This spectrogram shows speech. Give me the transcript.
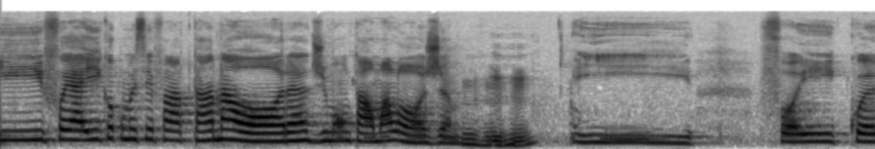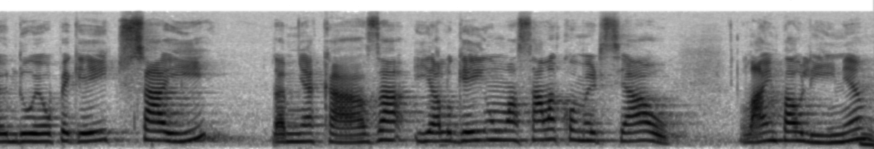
E foi aí que eu comecei a falar, tá na hora de montar uma loja. Uhum. E foi quando eu peguei, saí da minha casa e aluguei uma sala comercial lá em Paulínia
